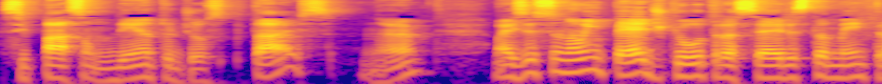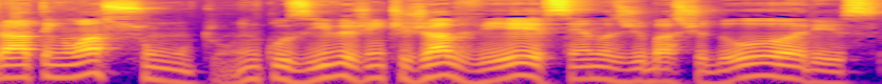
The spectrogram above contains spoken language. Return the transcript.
se passam dentro de hospitais, né? Mas isso não impede que outras séries também tratem o assunto. Inclusive, a gente já vê cenas de bastidores,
